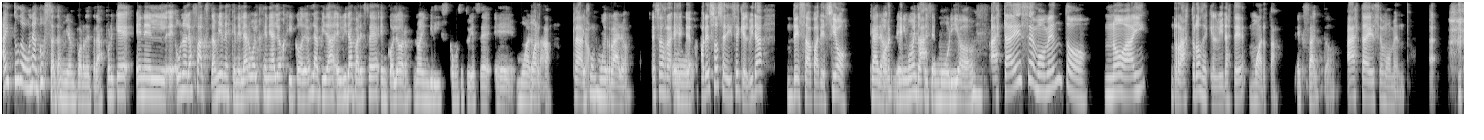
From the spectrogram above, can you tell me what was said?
hay toda una cosa también por detrás, porque en el, eh, uno de los facts también es que en el árbol genealógico de Oslápida, Elvira aparece en color, no en gris, como si estuviese eh, muerta. Muerta, claro. Eso es muy raro. Eso es eh, por eso se dice que Elvira desapareció. Claro, en ningún momento se murió. Hasta ese momento no hay rastros de que Elvira esté muerta. Exacto. Hasta ese momento.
